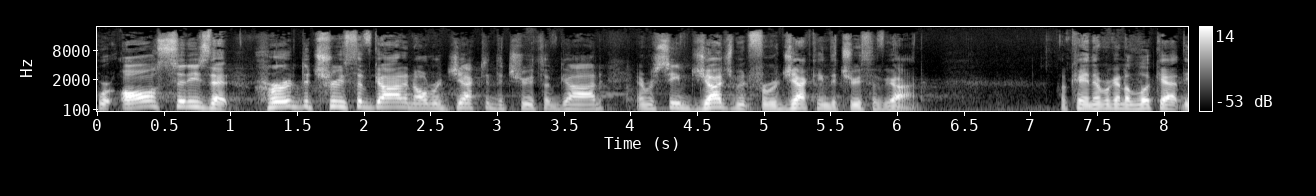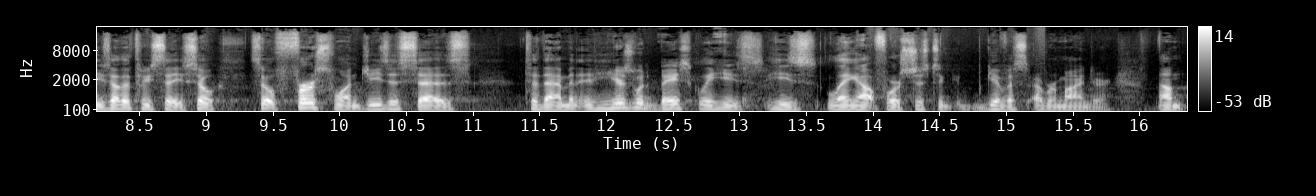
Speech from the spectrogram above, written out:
were all cities that heard the truth of God and all rejected the truth of God and received judgment for rejecting the truth of God. Okay, and then we're going to look at these other three cities. So, so first one, Jesus says to them. And, and here's what basically he's, he's laying out for us, just to give us a reminder. Um,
